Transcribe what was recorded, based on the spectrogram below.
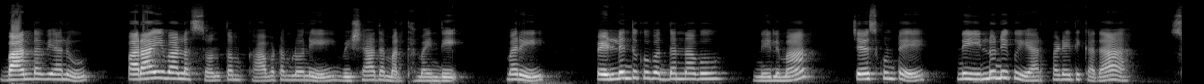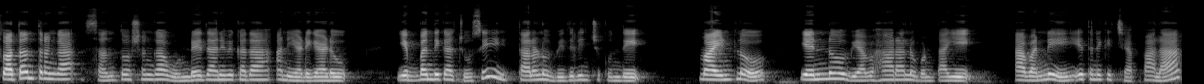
బాంధవ్యాలు పరాయి వాళ్ళ సొంతం కావటంలోని విషాదం అర్థమైంది మరి పెళ్ళెందుకు వద్దన్నావు? నీలిమా చేసుకుంటే నీ ఇల్లు నీకు ఏర్పడేది కదా? స్వతంత్రంగా సంతోషంగా ఉండేదానివి కదా అని అడిగాడు. ఇబ్బందిగా చూసి తలను విదిలించుకుంది. మా ఇంట్లో ఎన్నో వ్యవహారాలు ఉంటాయి. అవన్నీ ఇతనికి చెప్పాలా?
